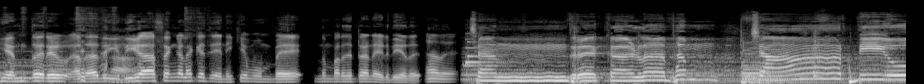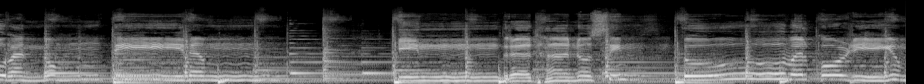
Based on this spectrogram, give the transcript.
എന്തൊരു അതായത് ഇതിഹാസങ്ങളൊക്കെ ജനിക്ക് മുമ്പേ എന്നും പറഞ്ഞിട്ടാണ് എഴുതിയത്. അതെ. ചന്ദ്രകളഭം ചാർത്തിയുറങ്ങും തീരം. ഇന്ദ്രധനുസിൻ തൂവൽ കൊഴിയും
